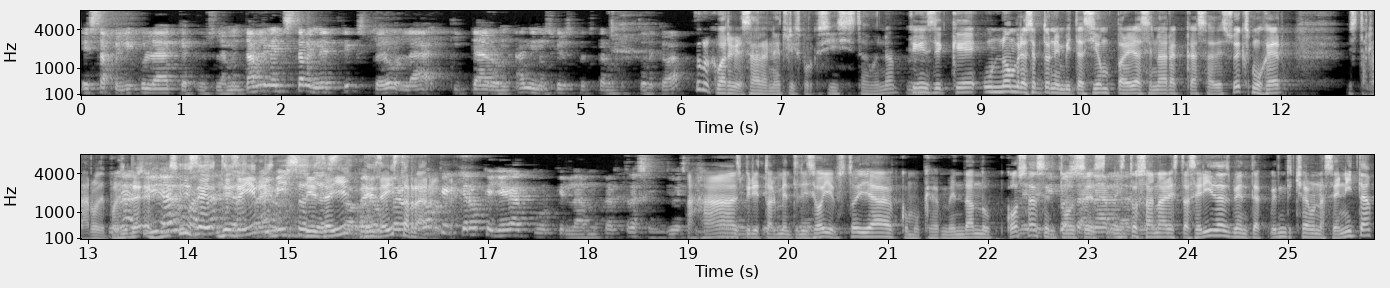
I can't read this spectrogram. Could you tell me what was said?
esta película que pues lamentablemente estaba en Netflix, pero la quitaron. Andy, ¿nos quieres platicar un poquito de qué va? Yo creo que va a regresar a Netflix porque sí, sí está buena. Mm. Fíjense que un hombre acepta una invitación para ir a cenar a casa de su ex mujer. Está raro de por Ah, sí, desde ahí, desde ahí, está desde raro. ahí está Pero raro. Creo que, creo que llega porque la mujer trascendió Ajá, espiritualmente. Le dice, oye, pues estoy ya como que vendando cosas, Necesito entonces sanarlas, necesito ¿no? sanar estas heridas, vente a, vente a echar una cenita.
